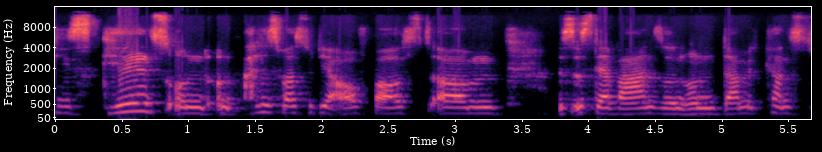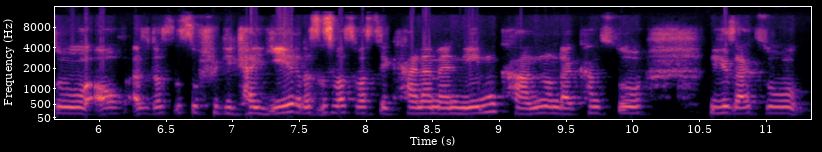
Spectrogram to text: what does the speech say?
die Skills und, und alles, was du dir aufbaust, ähm, es ist der Wahnsinn. Und damit kannst du auch, also das ist so für die Karriere, das ist was, was dir keiner mehr nehmen kann. Und da kannst du, wie gesagt, so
